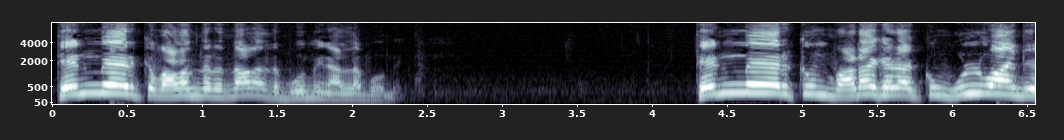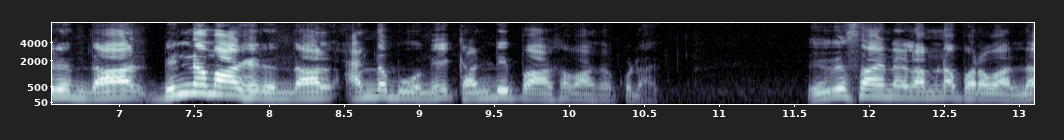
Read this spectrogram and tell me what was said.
தென்மேற்கு வளர்ந்திருந்தால் அந்த பூமி நல்ல பூமி. தென்மேற்கும் வடகிழக்கும் உள்வாங்கியிருந்தால் பின்னமாக இருந்தால் அந்த பூமி கண்டிப்பாக வாங்கக்கூடாது. விவசாய நிலம்னா பரவாயில்ல.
